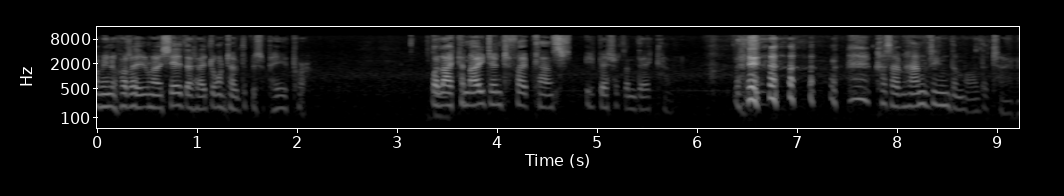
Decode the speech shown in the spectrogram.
I mean, what I, when I say that, I don't have the bit of paper. Well, mm. I can identify plants better than they can. because I'm handling them all the time,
